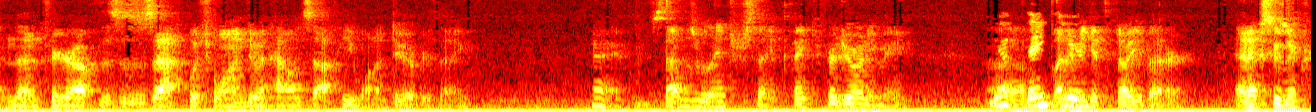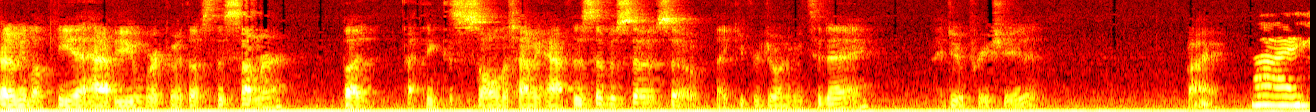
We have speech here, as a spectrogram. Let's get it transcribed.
and then figure out if this is exactly which one, doing how exactly you want to do everything. Okay, so that was really interesting. Thank you for joining me. Yeah, uh, thank letting you. me get to know you better. NX2 is incredibly lucky to have you working with us this summer, but I think this is all the time we have for this episode. So thank you for joining me today. I do appreciate it. Bye. Bye.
